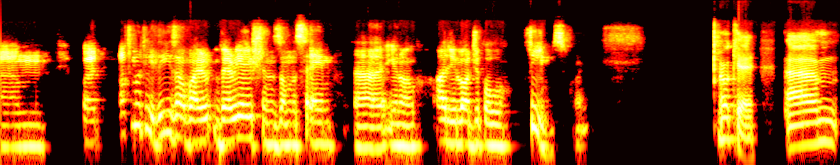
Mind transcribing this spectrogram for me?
um, but ultimately these are variations on the same uh, you know ideological themes. Right? Okay, um,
